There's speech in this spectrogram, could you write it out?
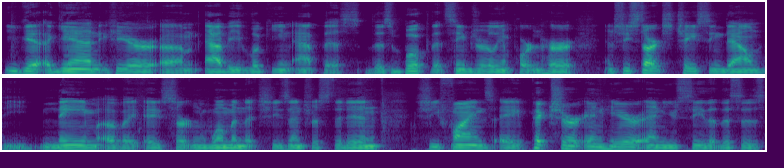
You get again here um, abby looking at this this book that seems really important to her and she starts chasing down the name of a, a certain woman that she's interested in she finds a picture in here and you see that this is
